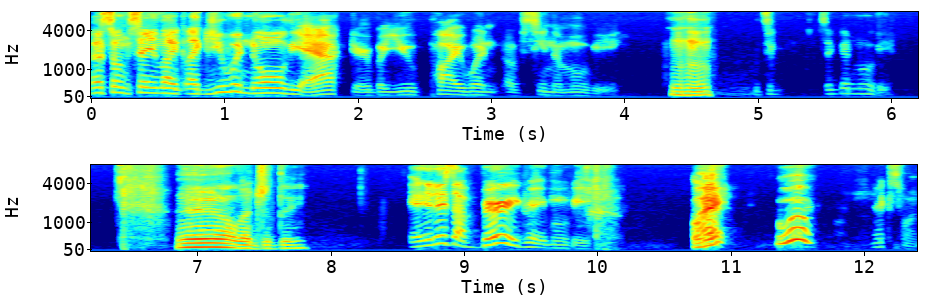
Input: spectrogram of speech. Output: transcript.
That's what I'm saying. Like, like you would know the actor, but you probably wouldn't have seen the movie. Mm-hmm. It's a it's a good movie, Yeah, allegedly. and it is a very great movie. Okay. Alright, Woo. next one.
